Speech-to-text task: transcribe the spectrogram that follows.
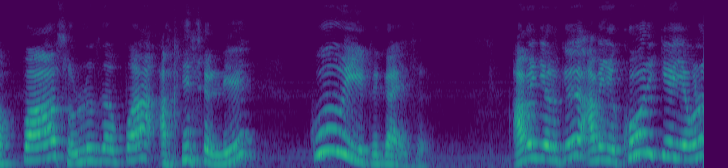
அப்பா சொல்லுங்கப்பா அப்படின்னு சொல்லி கூவிக்கிட்டு இருக்காங்க சார் அவங்களுக்கு அவங்க கோரிக்கையை எவனோ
